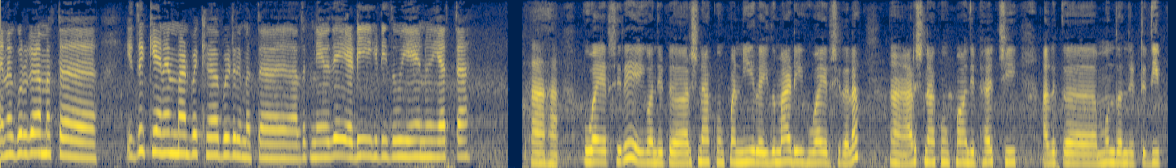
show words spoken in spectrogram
ಏನೋ ಗುರುಗ ಮತ್ತು ಇದಕ್ಕೆ ಏನೇನು ಮಾಡ್ಬೇಕು ಹೇಳ್ಬಿಡ್ರಿ ಮತ್ತೆ ಅದಕ್ಕೆ ನೀವೇ ಎಡಿ ಹಿಡಿದು ಏನು ಎತ್ತ? ಹಾಂ ಹಾಂ. ಹೂವು ಇರ್ಸಿರಿ ಈಗ ಒಂದಿಟ್ಟು ಅರಿಶಿನ ಕುಂಕುಮ, ನೀರು ಇದು ಮಾಡಿ ಹೂವು ಇರ್ಸಿರಲ್ಲ ಅರಿಶಿನ ಕುಂಕುಮ ಒಂದಿಟ್ಟು ಹಚ್ಚಿ, ಅದಕ್ಕೆ ಮುಂದೊಂದಿಟ್ಟು ದೀಪ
